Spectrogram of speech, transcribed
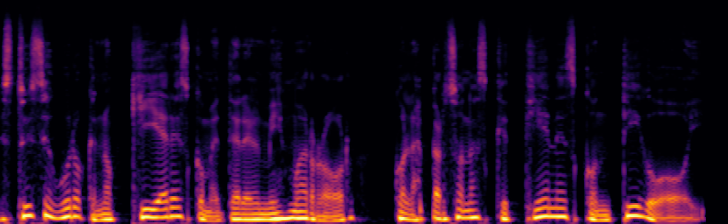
Estoy seguro que no quieres cometer el mismo error con las personas que tienes contigo hoy.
